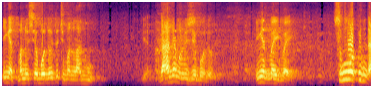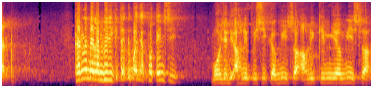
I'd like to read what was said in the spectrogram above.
Ingat, manusia bodoh itu cuma lagu. Ya, gak ada manusia bodoh. Ingat baik-baik. Semua pintar. Karena dalam diri kita itu banyak potensi. Mau jadi ahli fisika bisa, ahli kimia bisa,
